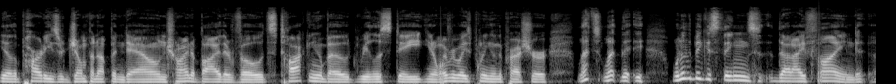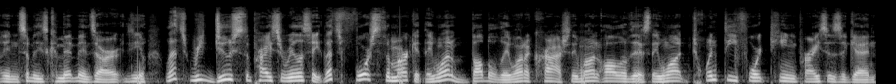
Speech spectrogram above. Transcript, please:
you know the parties are jumping up and down trying to buy their votes talking about real estate you know everybody's putting in the pressure. Let's let the one of the biggest things that i find in some of these commitments are you know let's reduce the price of real estate. Let's force the market. They want a bubble. They want a crash. They want all of this. They want 2014 prices again.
